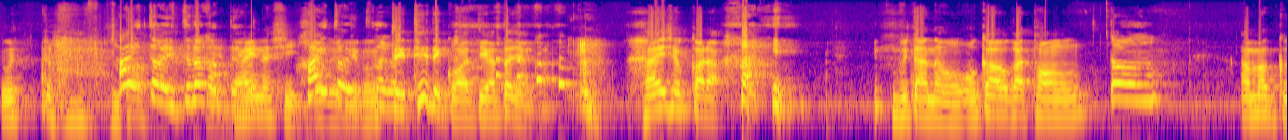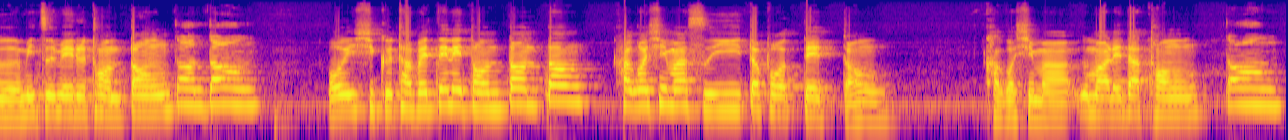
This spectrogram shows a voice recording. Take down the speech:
うはいとは言ってなかったよ台無し。はいとは言ってなかった手手でこうやってやったじゃんか。最初から。はい豚のお顔がトン、トン甘く見つめるトントン。トントン美味しく食べてねトントントン。鹿児島スイートポテトン。鹿児島生まれだトン。トン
